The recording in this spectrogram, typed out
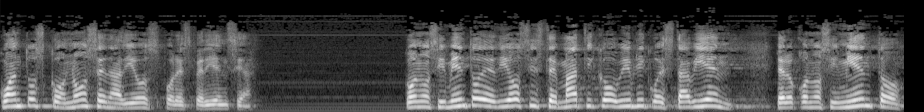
¿Cuántos conocen a Dios por experiencia? Conocimiento de Dios sistemático, bíblico, está bien, pero conocimiento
